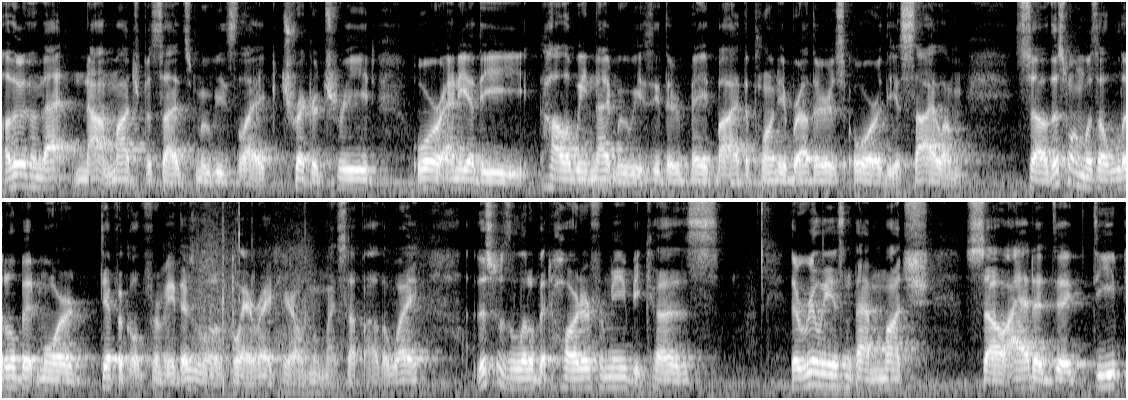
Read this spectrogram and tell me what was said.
Other than that, not much besides movies like Trick or Treat or any of the Halloween night movies, either made by the Polonia Brothers or The Asylum. So this one was a little bit more difficult for me. There's a little glare right here. I'll move myself out of the way. This was a little bit harder for me because there really isn't that much. So I had to dig deep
